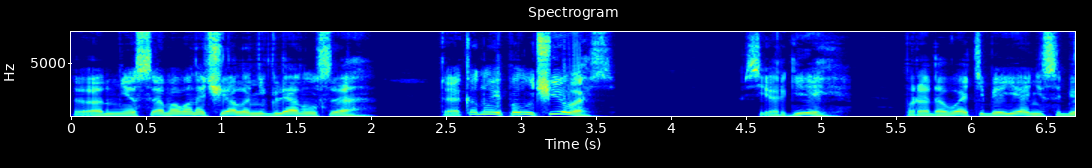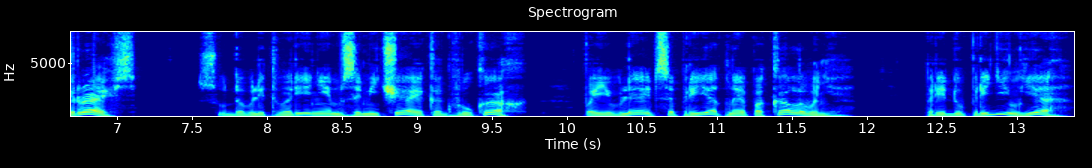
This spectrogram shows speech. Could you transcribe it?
Он мне с самого начала не глянулся. Так оно и получилось. Сергей, продавать тебя я не собираюсь. С удовлетворением замечая, как в руках появляется приятное покалывание, предупредил я.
